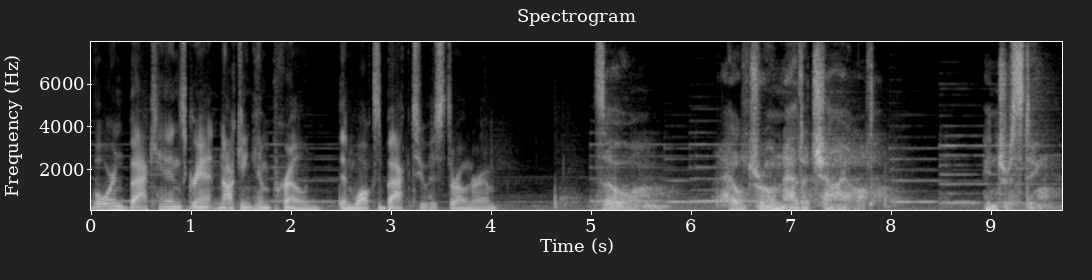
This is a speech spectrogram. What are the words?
Vorin backhands Grant, knocking him prone, then walks back to his throne room. So, Heltron had a child. Interesting.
